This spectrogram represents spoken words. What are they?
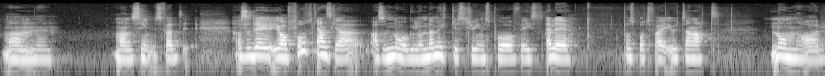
man, man syns. För att, alltså det, jag har fått ganska, alltså någorlunda mycket streams på, face, eller på Spotify utan att någon har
